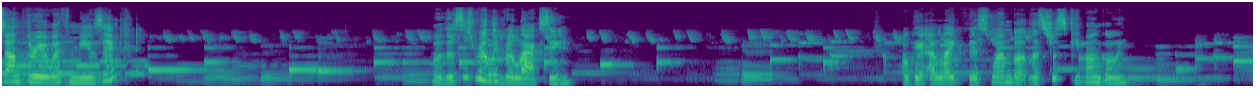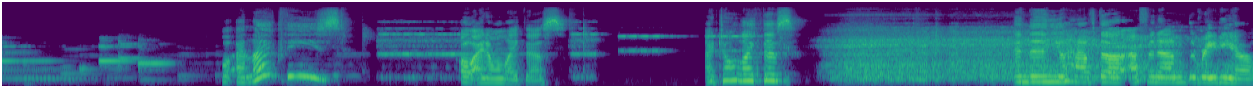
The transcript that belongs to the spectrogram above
Sound three with music. Well, this is really relaxing. Okay, I like this one, but let's just keep on going. Well, I like these. Oh, I don't like this. I don't like this. And then you have the FM, the radio.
